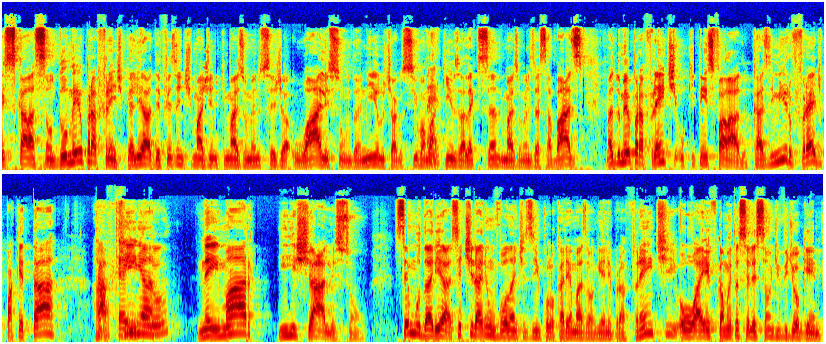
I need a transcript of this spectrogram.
escalação do meio para frente, porque ali ó, a defesa a gente imagina que mais ou menos seja o Alisson, o Danilo, o Thiago Silva, é. Marquinhos, Alexandre, mais ou menos essa base. Mas do meio para frente, o que tem se falado? Casimiro, Fred, Paquetá, tá, Rafinha, Neymar e Richarlison. Você mudaria, você tiraria um volantezinho e colocaria mais alguém ali pra frente? Ou aí fica muita seleção de videogame?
